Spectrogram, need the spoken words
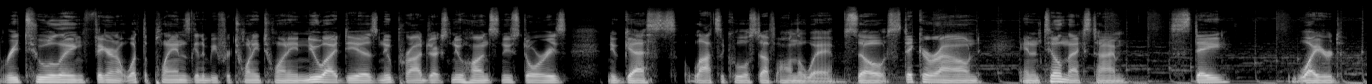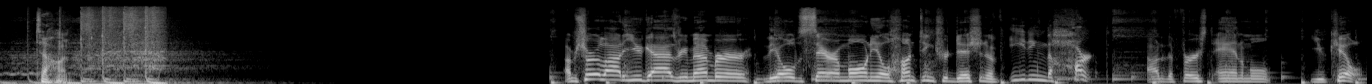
retooling, figuring out what the plan is going to be for 2020. New ideas, new projects, new hunts, new stories, new guests. Lots of cool stuff on the way. So stick around. And until next time, stay wired to hunt. I'm sure a lot of you guys remember the old ceremonial hunting tradition of eating the heart out of the first animal you kill.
